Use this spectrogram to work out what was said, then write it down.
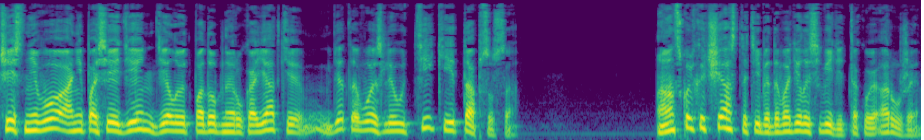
честь него они по сей день делают подобные рукоятки где-то возле Утики и Тапсуса. А насколько часто тебе доводилось видеть такое оружие?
